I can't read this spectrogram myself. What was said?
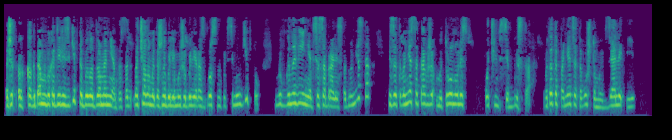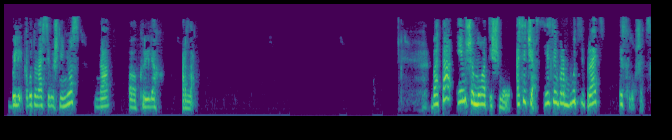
Значит, э, когда мы выходили из Египта, было два момента. Сначала мы должны были, мы же были разбросаны по всему Египту. Мы в мгновение все собрались в одно место. Из этого места также мы тронулись очень все быстро. Вот это понятие того, что мы взяли и были, как будто нас Всевышний нес на э, крыльях орла. Бата им шамуат ишму. А сейчас, если вы будете брать и слушать,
